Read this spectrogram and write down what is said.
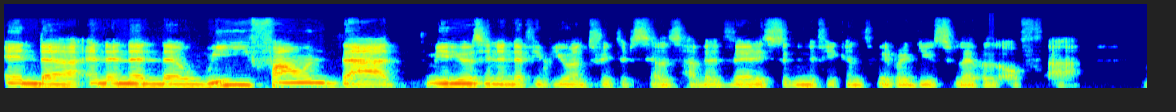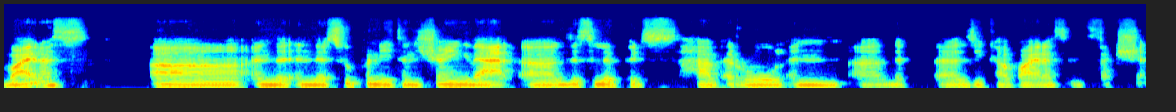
and uh, and then and, uh, we found that myriocin and FEV1 treated cells have a very significantly reduced level of virus uh, and the, and the supernatant showing that uh, these lipids have a role in uh, the uh, Zika virus infection.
